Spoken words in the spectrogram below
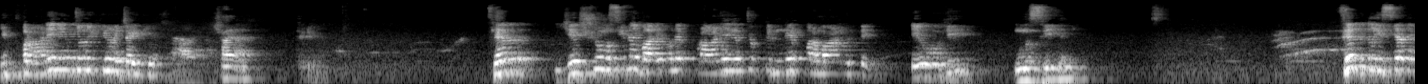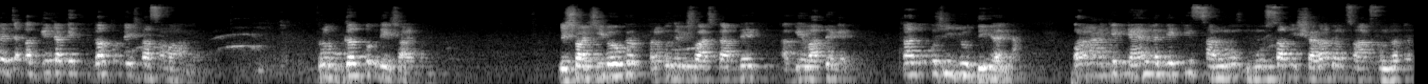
ਕਿ ਪੁਰਾਣੇ ਨਿਯਮ ਚੋਂ ਲਿਖੀ ਹੋਣੀ ਚਾਹੀਦੀ ਹੈ? ਸ਼ਾਇਦ। ਫਿਰ ਯੀਸ਼ੂ ਮਸੀਹ ਦੇ ਬਾਰੇ ਉਹਨੇ ਪੁਰਾਣੇ ਨਿਯਮ ਚੋਂ ਕਿੰਨੇ ਪ੍ਰਮਾਣ ਦਿੱਤੇ? ਇਹ ਉਹੀ ਮਸੀਹ ਹੈ। ਫਿਰ ਕਲੀਸਿਆ ਦੇ ਵਿੱਚ ਅੱਗੇ ਜਾ ਕੇ ਗਲਤ ਉਪਦੇਸ਼ ਦਾ ਸਮਾਂ ਆ ਗਿਆ। ਉਹ ਗਲਤ ਉਪਦੇਸ਼ ਆਇਆ ਵਿਸ਼ਵਾਸੀ ਲੋਕ ਪ੍ਰਭੂ ਦੇ ਵਿਸ਼ਵਾਸ ਕਰਦੇ ਅੱਗੇ ਵਧਦੇ ਗਏ। ਤਦ ਕੁਝ ਯਹੂਦੀ ਆਏ ਔਰ ਆਣ ਕੇ ਕਹਿਣ ਲੱਗੇ ਕਿ ਸਾਨੂੰ ਮੂਸਾ ਦੀ ਸ਼ਰ੍ਹਾ ਦੇ ਅਨੁਸਾਰ ਸੁੰਨਤ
